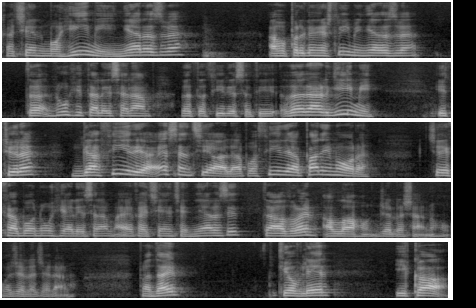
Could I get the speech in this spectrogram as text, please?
Ka qenë mohimi i njerëzve apo përgënjeshtrimi i njerëzve të Nuhit alejselam dhe të thirrjes së tij dhe largimi i tyre nga thirrja esenciale apo thirrja parimore që e ka bo Nuhi a.s. ajo ka qenë që njerëzit të adhurojnë Allahun xhella shanuhu wa xhella xhelalu. Prandaj kjo vlerë i ka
